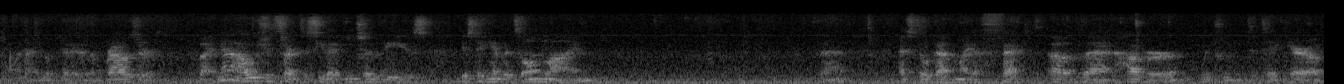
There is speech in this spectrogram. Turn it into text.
So when I look at it in the browser, by now, we should start to see that each of these up its own line. That. I still got my effect of that hover, which we need to take care of.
